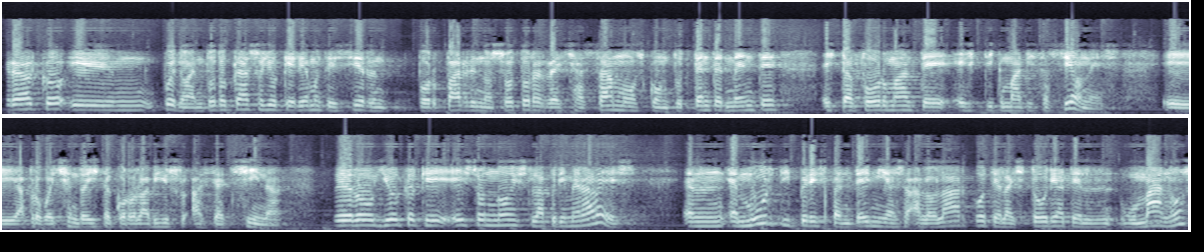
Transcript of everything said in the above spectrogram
Creo eh, bueno, en todo caso yo queríamos decir, por parte de nosotros rechazamos contundentemente esta forma de estigmatizaciones, eh, aprovechando este coronavirus hacia China. Pero yo creo que eso no es la primera vez. En, en múltiples pandemias a lo largo de la historia de humanos,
